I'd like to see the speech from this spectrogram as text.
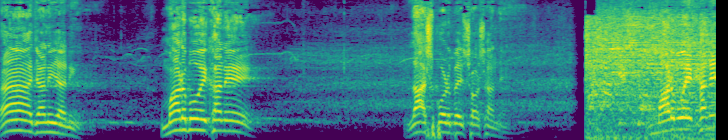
হ্যাঁ জানি জানি। মারবো এখানে। লাশ পড়বে শ্মশানে। মারবো এখানে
